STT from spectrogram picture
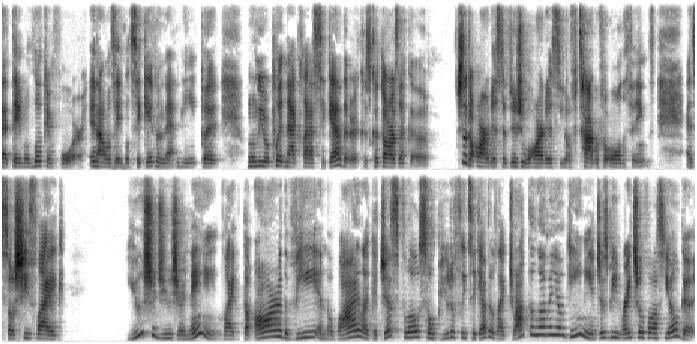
that they were looking for. And I was able to give them that need. But when we were putting that class together, because Kathar is like a, she's like an artist, a visual artist, you know, photographer, all the things. And so she's like, you should use your name. Like the R, the V, and the Y, like it just flows so beautifully together. Like drop the love in yogini and just be Rachel Voss Yoga.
